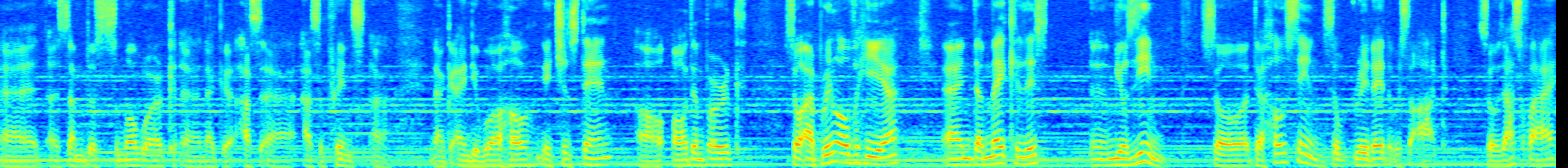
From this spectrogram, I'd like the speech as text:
uh, some the small work, like as, as a prints, like Andy Warhol, Lichtenstein, or Oldenburg. So I bring over here and make this museum. So the whole thing is related with art. So that's why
